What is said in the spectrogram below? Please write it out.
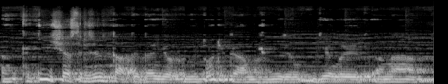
какие сейчас результаты дает методика? Она же делает, она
